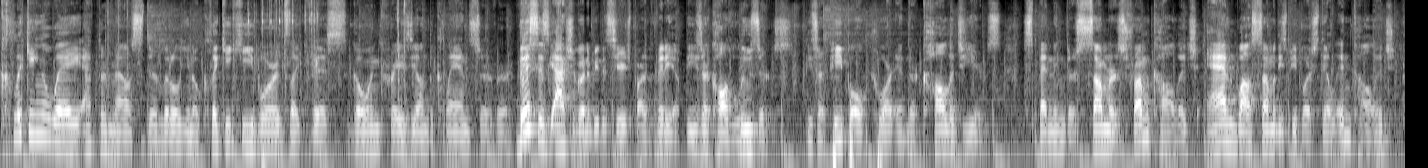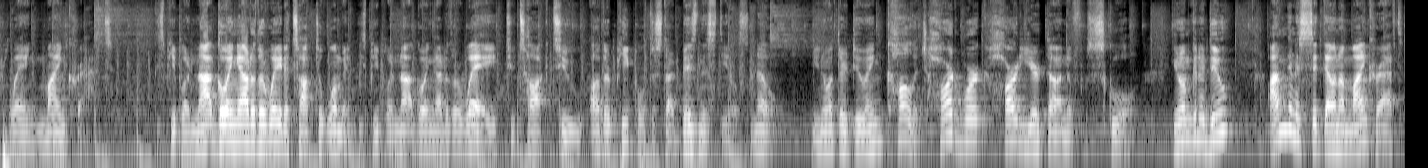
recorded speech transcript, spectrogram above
clicking away at their mouse, their little, you know, clicky keyboards like this, going crazy on the clan server. This is actually going to be the serious part of the video. These are called losers. These are people who are in their college years, spending their summers from college, and while some of these people are still in college, playing Minecraft. People are not going out of their way to talk to women. These people are not going out of their way to talk to other people to start business deals. No. You know what they're doing? College. Hard work, hard year done of school. You know what I'm gonna do? I'm gonna sit down on Minecraft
